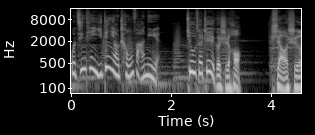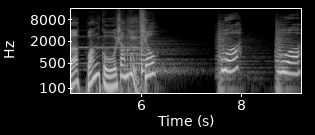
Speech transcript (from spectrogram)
我今天一定要惩罚你。就在这个时候，小蛇往鼓上一敲：“我，我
